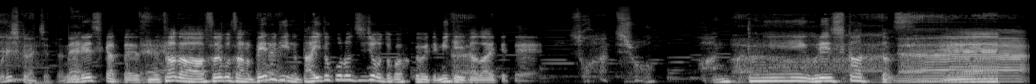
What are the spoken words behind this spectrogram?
嬉しくなっちゃったね。嬉しかったですね。えーただ、それこそあの、ベルディの台所事情とか含めて見ていただいてて、そうなんでしょ？本当に嬉しかったですね。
